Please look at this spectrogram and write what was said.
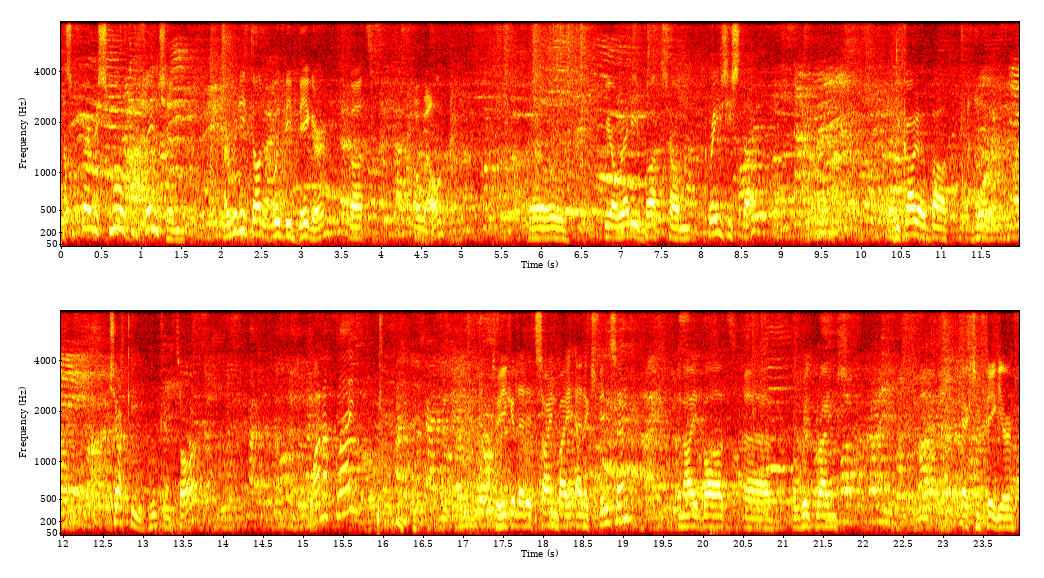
it's a very small convention. I really thought it would be bigger, but oh well. So we already bought some crazy stuff. Ricardo bought uh, Chucky, who can talk. Wanna play? so he can let it signed by Alex Vincent. And I bought uh, a Rick Grimes action figure.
